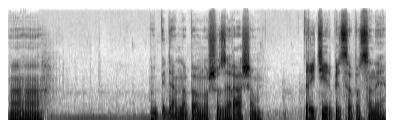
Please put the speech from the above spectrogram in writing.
Ага. Ми підемо, напевно, що зарашим. Три тірпіться, пацани.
